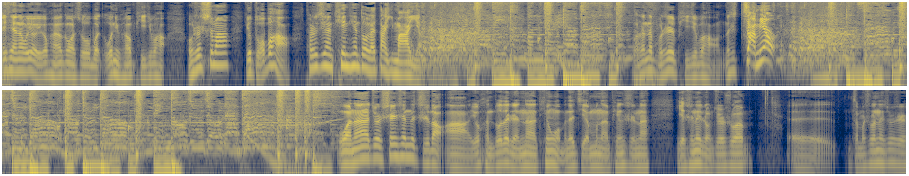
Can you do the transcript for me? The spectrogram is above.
那天呢，我有一个朋友跟我说，我我女朋友脾气不好。我说是吗？有多不好？他说就像天天都来大姨妈一样。我说那不是脾气不好，那是炸庙。我呢，就是深深的知道啊，有很多的人呢，听我们的节目呢，平时呢，也是那种就是说，呃，怎么说呢，就是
